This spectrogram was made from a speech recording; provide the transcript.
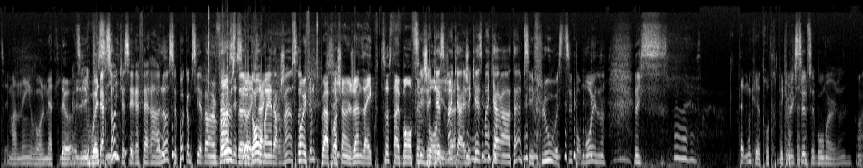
Tu sais, à un moment donné, ils vont le mettre là. Il a plus personne que ces référents-là. C'est pas comme s'il y avait un verse de d'or main d'argent. C'est ça. pas un film que tu peux approcher un jeune et dire écoute ça, c'est un bon film J'ai pour quasiment, j'ai quasiment 40 ans, puis c'est flou pour moi. Là. Peut-être moi qui l'ai trop trippé quand public j'étais cible, jeune. c'est boomer. là. Non,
